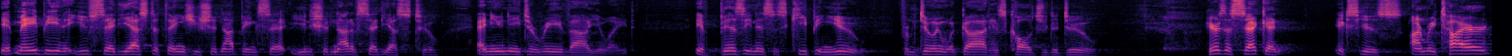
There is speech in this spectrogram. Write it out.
It may be that you've said yes to things you should not, being said, you should not have said yes to, and you need to reevaluate if busyness is keeping you from doing what God has called you to do. Here's a second excuse I'm retired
